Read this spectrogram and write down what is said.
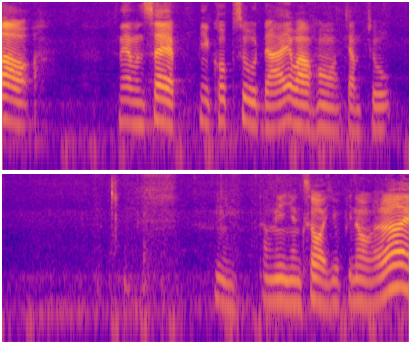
ว้าวแม่มันแซ่บมีครบสูตรได้ว้าวห่อจำจุ นี่ทางนี้ยังซอยอยู่พี่น้องเอ้ย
